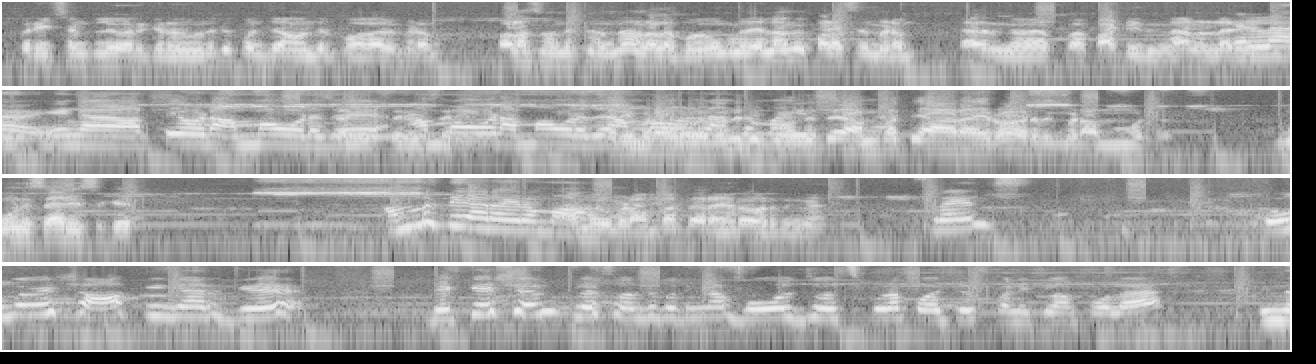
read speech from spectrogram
இப்போ ரீசென்ட்லி இருக்கிறது வந்துட்டு கொஞ்சம் வந்துட்டு போகாது மேடம் பழசு வந்துட்டு இருந்தா நல்லா போகும். உங்களுக்கு எல்லாமே பழசு மேடம் யாருங்க பா- பாட்டிதுங்களா நல்லா எல்லாம். எங்க அத்தையோட அம்மாவோடது. அம்மாவோட அம்மாவோடது சரி மேடம் உங்களுக்கு வந்துட்டு இப்போ வந்துட்டு ஐம்பத்தி ஆறாயிரம் ரூபா வருதுங்க மேடம் அமௌண்ட் மூணு சாரீஸுக்கு ஐம்பத்தி ஆறாயிரமா? ஆமாங்க மேடம் ஐம்பத்தாறாயிரம் ரூபா வருதுங்க. ஃப்ரெண்ட்ஸ் ரொம்பவே ஷாக்கிங்கா இருக்கு. வெக்கேஷன் ப்ளஸ் வந்து பாத்தீங்கன்னா கோல்ட் ஜுவல்ஸ் கூட பர்ச்சேஸ் பண்ணிக்கலாம் போல. இந்த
